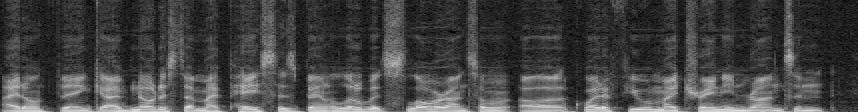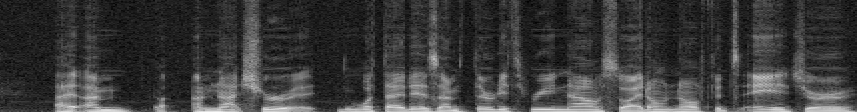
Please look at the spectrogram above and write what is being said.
I don't think I've noticed that my pace has been a little bit slower on some, uh, quite a few of my training runs, and I, I'm I'm not sure what that is. I'm 33 now, so I don't know if it's age or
